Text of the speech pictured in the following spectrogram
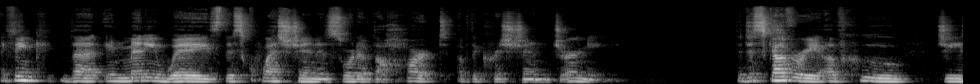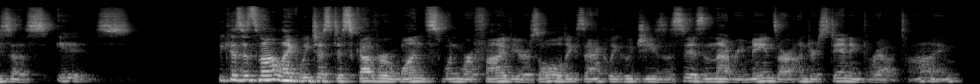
I think that in many ways, this question is sort of the heart of the Christian journey the discovery of who Jesus is. Because it's not like we just discover once when we're five years old exactly who Jesus is, and that remains our understanding throughout time.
